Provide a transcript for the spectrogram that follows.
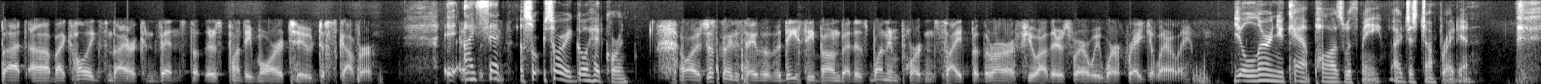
but uh, my colleagues and I are convinced that there's plenty more to discover. I said, so, sorry, go ahead, Corwin. Oh, I was just going to say that the DC bone bed is one important site, but there are a few others where we work regularly. You'll learn you can't pause with me. I just jump right in.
